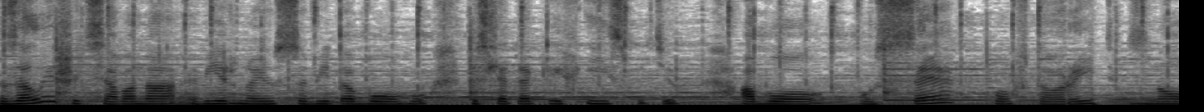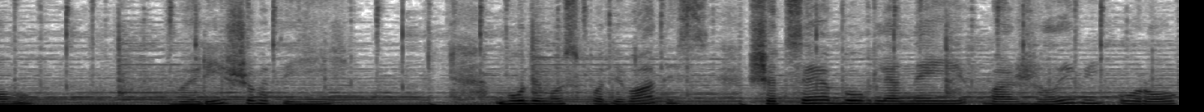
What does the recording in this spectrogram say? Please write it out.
Залишиться вона вірною собі та Богу після таких іспитів, або усе повторить знову, вирішувати їй. Будемо сподіватись, що це був для неї важливий урок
